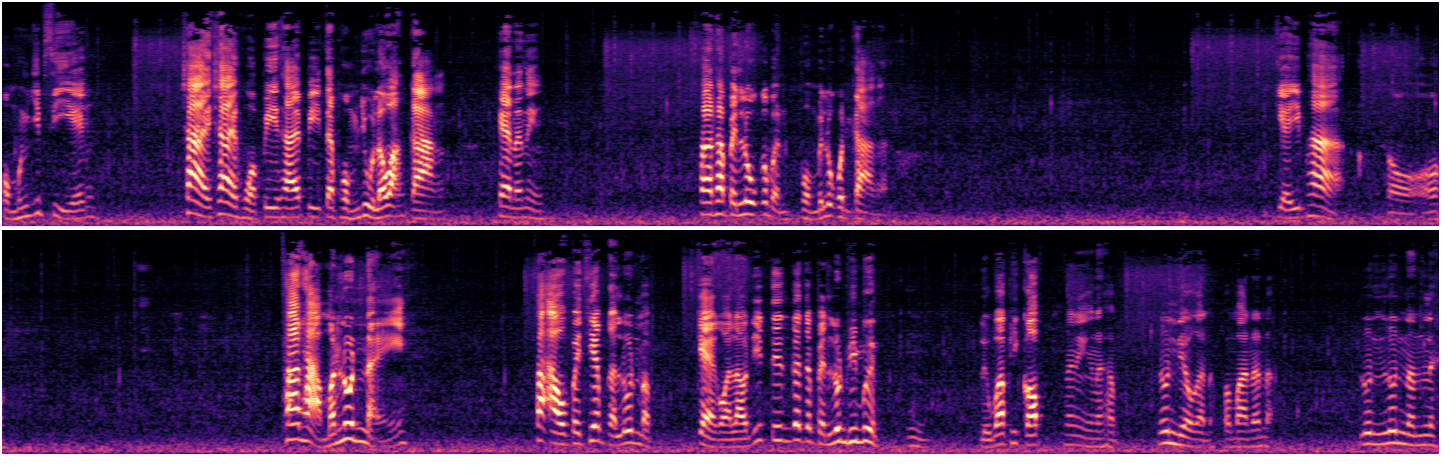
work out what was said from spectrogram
ผมเพิ่งยี่สิบสี่เอง ใช่ใช่หัวปีท้ายปี แต่ผมอยู่ระหว่างกลาง แค่นั้นเองถ้าถ้าเป็นลูกก็เหมือน ผมเป็นลูกคนกลางอะเกียร์ยี่ห้าอ๋อ ถ้าถามมันรุ่นไหน ถ้าเอาไปเทียบกับรุ่นแบบ แก่กว่าเรานิดนึงก็จะเป็นรุ่นพี่มืดอืมหรือว่าพี่ก๊อฟนั่นเองนะครับ รุ่นเดียวกัน ประมาณนั้นอะรุ่นรุ่นนั้นเลย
